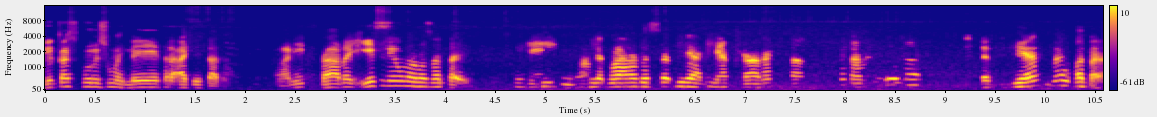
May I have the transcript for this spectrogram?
विकास पुरुष म्हणले तर अजित दादा. आणि दादा एकमेव माणूस असा आहे की आपल्या या महाराष्ट्रात होता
